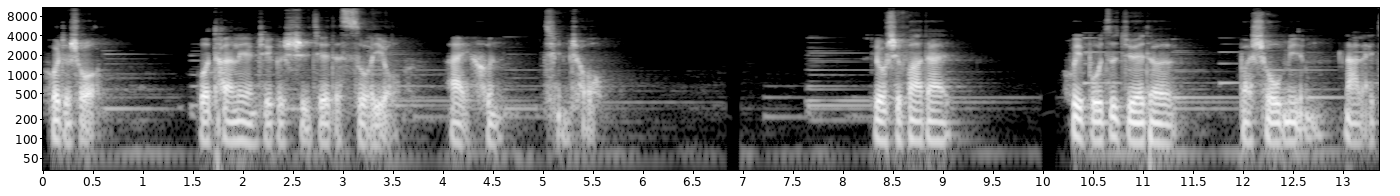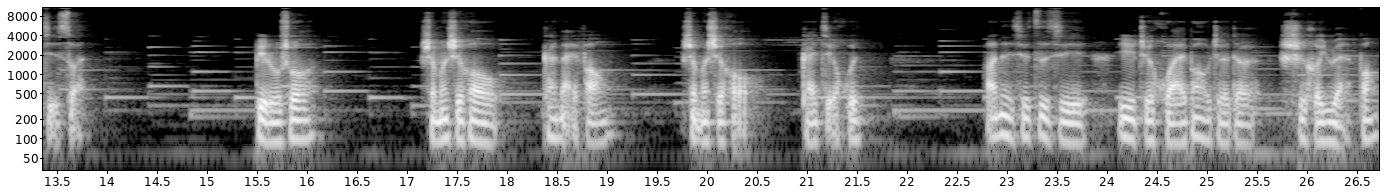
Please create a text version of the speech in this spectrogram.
或者说，我贪恋这个世界的所有爱恨情仇。有时发呆，会不自觉地把寿命拿来计算。比如说，什么时候该买房，什么时候该结婚，而那些自己一直怀抱着的诗和远方，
